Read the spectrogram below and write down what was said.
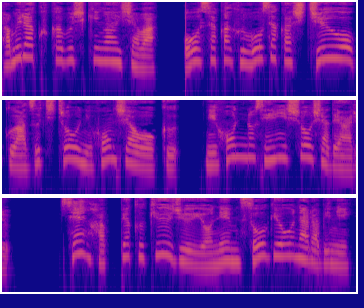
田村区株式会社は、大阪府大阪市中央区安土町に本社を置く、日本の繊維商社である。1894年創業並びに、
